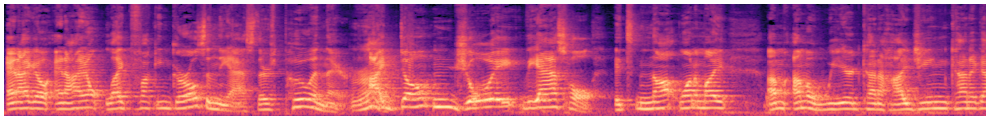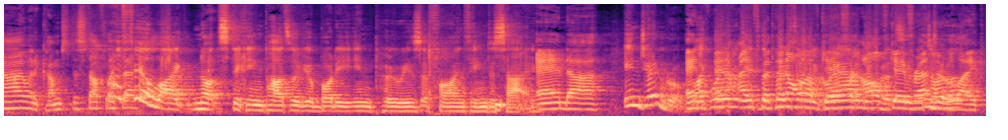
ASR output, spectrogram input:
And I go, and I don't like fucking girls in the ass. There's poo in there. Right. I don't enjoy the asshole. It's not one of my. I'm, I'm a weird kind of hygiene kind of guy when it comes to stuff like I that. I feel like not sticking parts of your body in poo is a fine thing to say. and uh, in general, and, like and wherever, I, if the but then I'll have the gay, ground, fri- I'll have gay friends who are like,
